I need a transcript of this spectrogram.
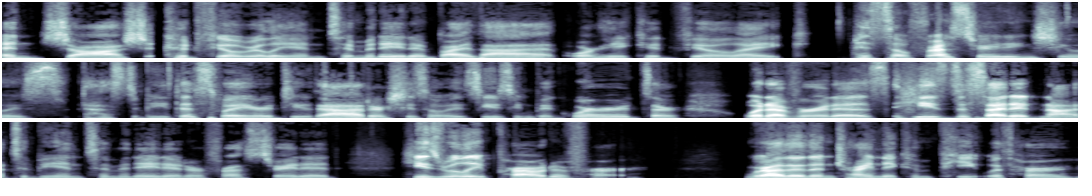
and Josh could feel really intimidated by that, or he could feel like it's so frustrating. She always has to be this way or do that, or she's always using big words or whatever it is. He's decided not to be intimidated or frustrated. He's really proud of her rather than trying to compete with her.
